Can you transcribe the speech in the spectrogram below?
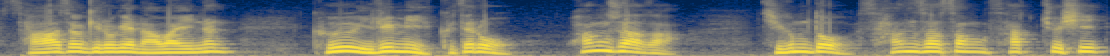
사서 기록에 나와 있는 그 이름이 그대로 황수아가 지금도 산서성 삭주시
